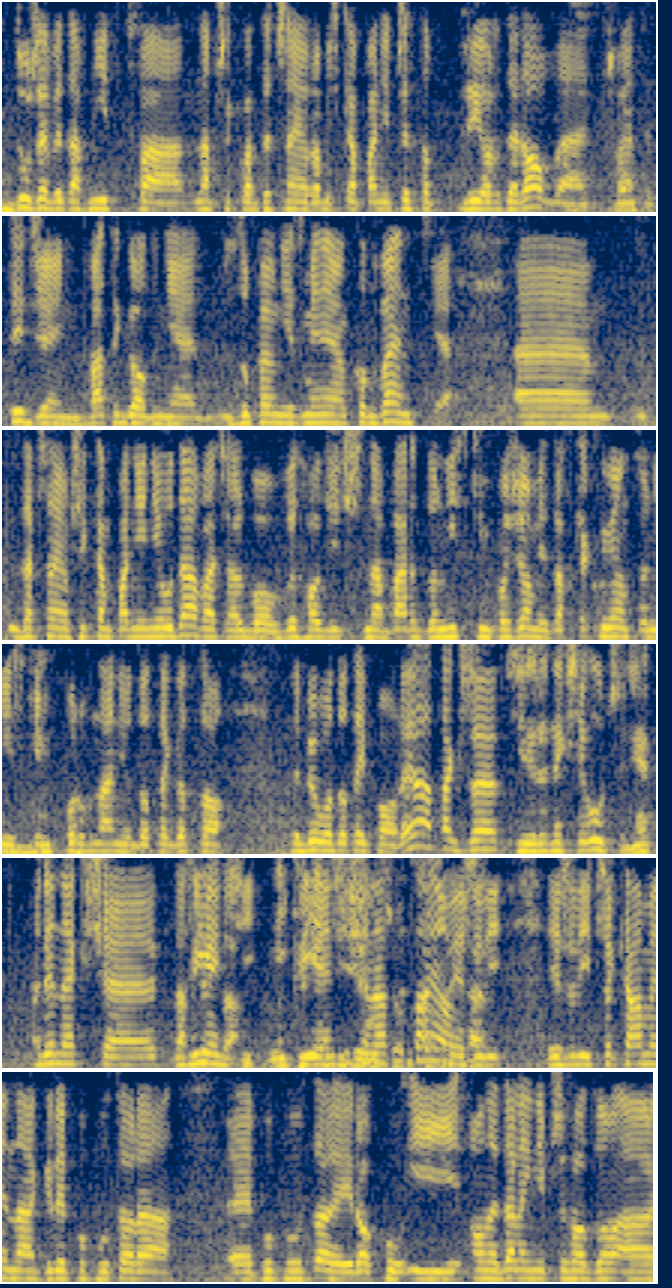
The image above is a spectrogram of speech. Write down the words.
Duże wydawnictwa na przykład zaczynają robić kampanie czysto preorderowe, trwające tydzień, dwa tygodnie, zupełnie zmieniają konwencje. Zaczynają się kampanie nie udawać albo wychodzić na bardzo niskim poziomie, zaskakująco wystarczająco niskim w porównaniu do tego, co było do tej pory, a także Czyli rynek się uczy, nie? rynek się nasyca. Klienci. I klienci klienci się się uczą, nasycają. tak, jeżeli, jeżeli czekamy na gry po półtora, e, po półtorej roku i one dalej nie przychodzą, a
